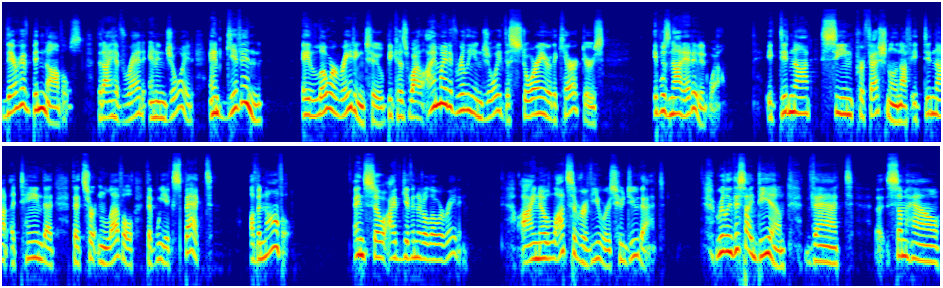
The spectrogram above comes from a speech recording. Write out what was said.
There have been novels that I have read and enjoyed and given a lower rating to because while I might have really enjoyed the story or the characters, it was not edited well. It did not seem professional enough. It did not attain that, that certain level that we expect of a novel. And so I've given it a lower rating. I know lots of reviewers who do that. Really, this idea that uh, somehow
